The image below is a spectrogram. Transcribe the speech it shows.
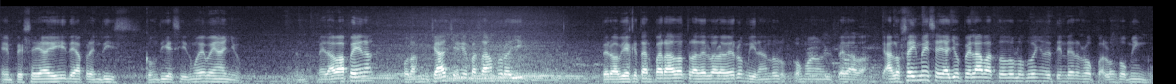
Empecé ahí de aprendiz con 19 años. Me daba pena por las muchachas que pasaban por allí, pero había que estar parado atrás del barbero mirándolo cómo él pelaba. A los seis meses ya yo pelaba a todos los dueños de tiendas de ropa, los domingos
